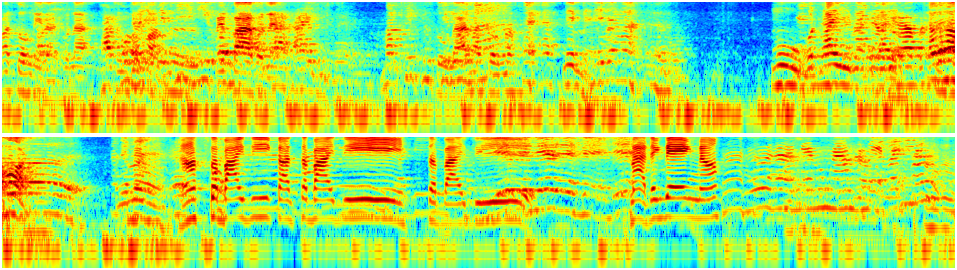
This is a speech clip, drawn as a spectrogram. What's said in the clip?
มาส่งนี่ล่ะคุณละพักชมผ่อนจังหวัดเต็มที่นี่ไปป่าพุ่นแหละ มักที่สุดลูกหลานมาส่งเนาะนี่แหม่นี่ได้มา หมู่คนไทยมาสวัสดีครับเขามาฮอดอันนี้แม่อะสบายดีก่อนสบายดี สบายดี หน้าแดงๆเนาะเออนะแม่มึงงามแม่ไปนี่นะอืม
